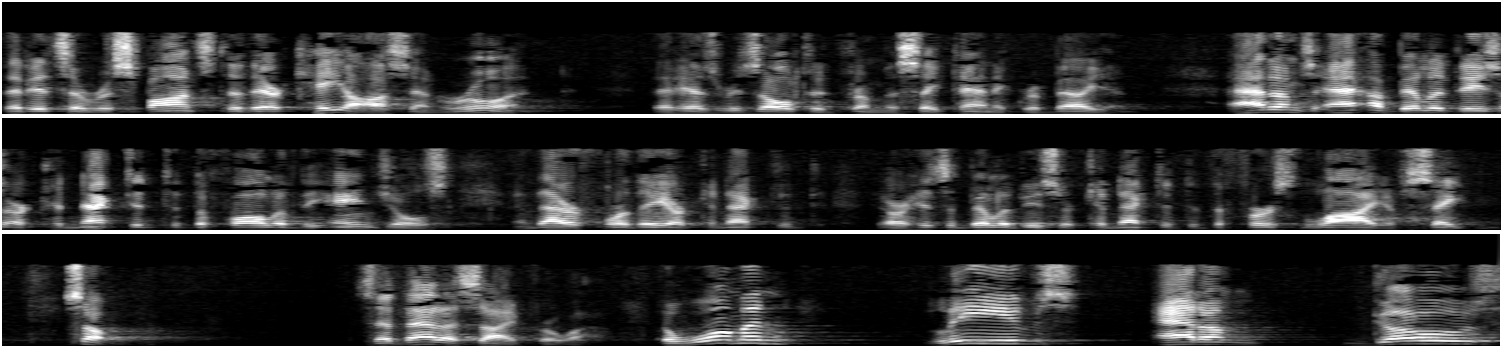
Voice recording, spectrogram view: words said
that it's a response to their chaos and ruin that has resulted from the satanic rebellion. Adam's abilities are connected to the fall of the angels, and therefore they are connected, or his abilities are connected to the first lie of Satan. So, set that aside for a while. The woman leaves Adam, goes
